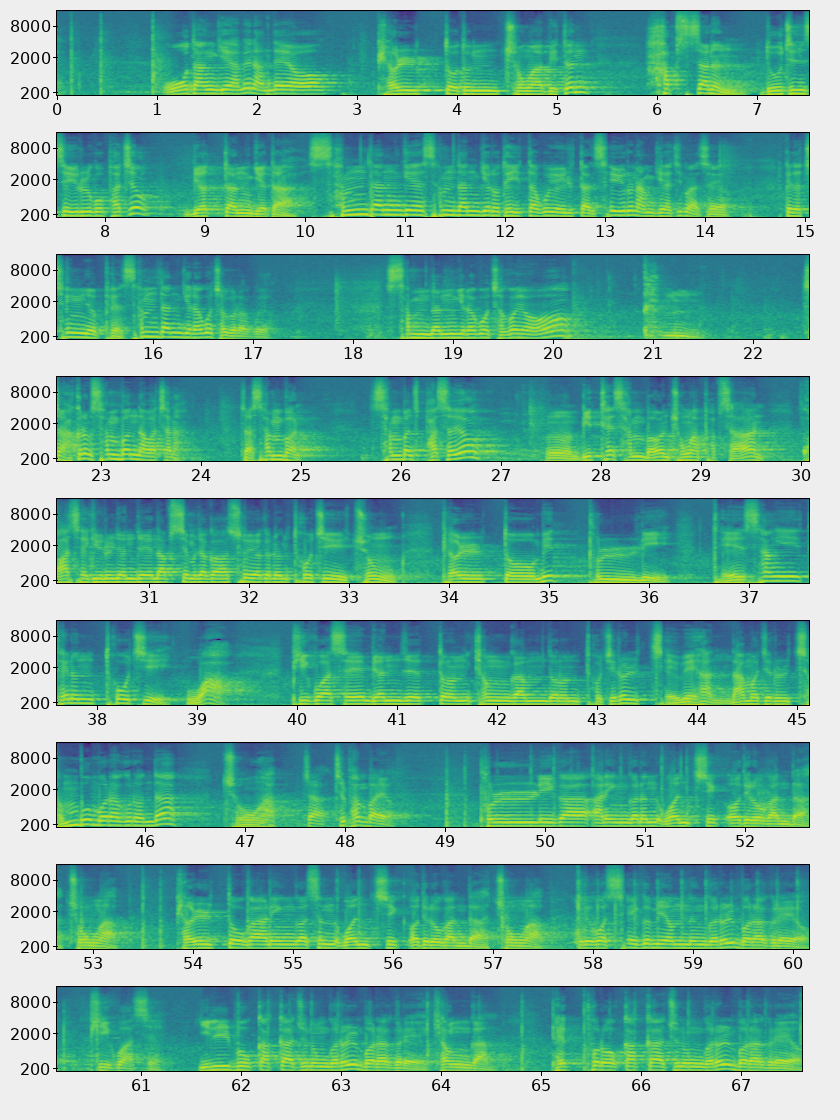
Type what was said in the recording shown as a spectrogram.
5단계 하면 안 돼요. 별도든 종합이든 합산은 누진세율을 곱하죠? 몇 단계다? 3단계, 3단계로 돼 있다고요. 일단 세율은 암기하지 마세요. 그래서 책 옆에 3단계라고 적으라고요. 3단계라고 적어요. 음. 자, 그럼 3번 나왔잖아. 자, 3번. 3번 봤어요? 어, 밑에 3번 종합합산. 과세기를 연재해 납세무자가 소유하는 토지 중 별도 및 분리 대상이 되는 토지와 비과세 면제 또는 경감 또는 토지를 제외한 나머지를 전부 뭐라 그런다? 종합. 자, 칠판 봐요. 분리가 아닌 것은 원칙 어디로 간다? 종합. 별도가 아닌 것은 원칙 어디로 간다? 종합. 그리고 세금이 없는 거를 뭐라 그래요? 비과세. 일부 깎아주는 거를 뭐라 그래? 경감. 100% 깎아주는 거를 뭐라 그래요?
